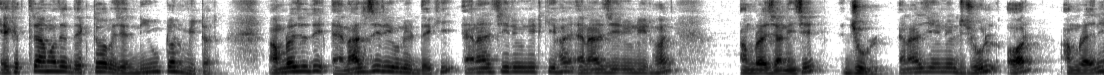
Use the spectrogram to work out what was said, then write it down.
এক্ষেত্রে আমাদের দেখতে হবে যে নিউটন মিটার আমরা যদি এনার্জির ইউনিট দেখি, এনার্জির ইউনিট কি হয়? এনার্জির ইউনিট হয়, আমরা জানি যে joule. Energy unit joule or আমরা জানি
